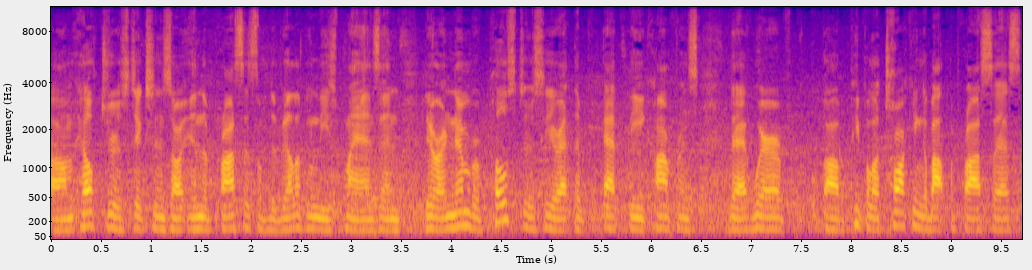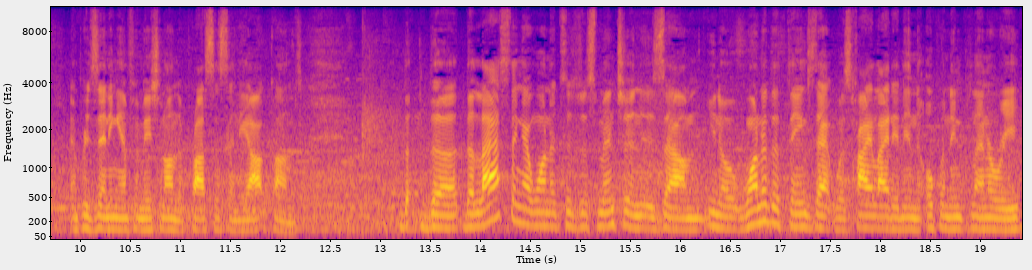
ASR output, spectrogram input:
um, health jurisdictions, are in the process of developing these plans, and there are a number of posters here at the at the conference that where uh, people are talking about the process and presenting information on the process and the outcomes the, the, last thing I wanted to just mention is, um, you know, one of the things that was highlighted in the opening plenary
